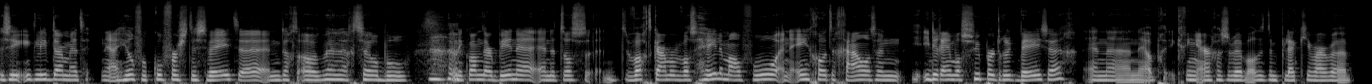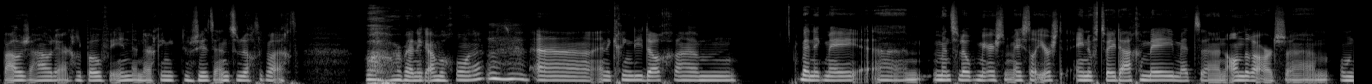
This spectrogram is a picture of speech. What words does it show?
Dus ik, ik, liep daar met nou ja, heel veel koffers te zweten. En ik dacht, oh, ik ben echt zo boel. en ik kwam daar binnen en het was, de wachtkamer was helemaal vol. En één grote chaos. En iedereen was super druk bezig. En uh, nee, op, ik ging ergens, we hebben altijd een plekje waar we pauze houden, ergens bovenin. En daar ging ik toen zitten. En toen dacht ik wel echt, wow, waar ben ik aan begonnen? Mm -hmm. uh, en ik ging die dag... Um, ben ik mee. Uh, mensen lopen me eerst, meestal eerst één of twee dagen mee met uh, een andere arts um, om,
